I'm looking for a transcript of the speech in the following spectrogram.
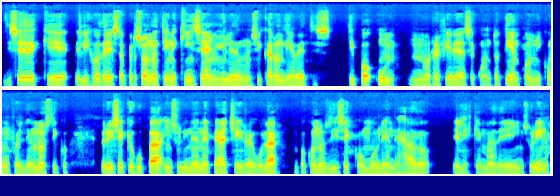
dice de que el hijo de esta persona tiene 15 años y le diagnosticaron diabetes tipo 1. No refiere hace cuánto tiempo ni cómo fue el diagnóstico, pero dice que ocupa insulina NPH irregular. Tampoco nos dice cómo le han dejado el esquema de insulina,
